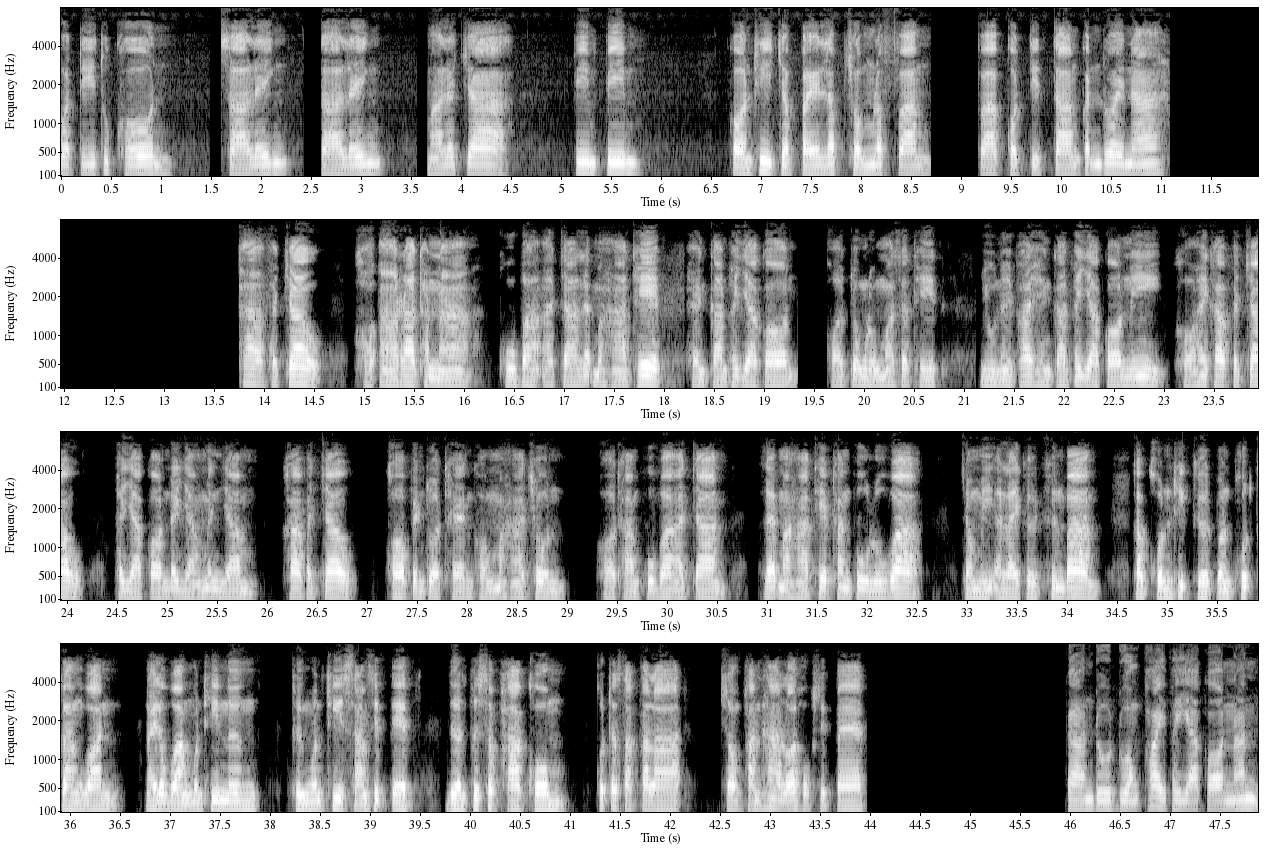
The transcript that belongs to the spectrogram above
วัสดีทุกคน สาเล้งสาเล้งมาแล้วจ้าปิมปิมก่อนที่จะไปรับชมรับฟัง ฝากกดติดตามกันด้วยนะ ข้าพระเจ้าขออาราธนาครูบาอาจารย์และมหาเทพ แห่งการพยากรณ์ ขอจงลงมาสถิต อยู่ในภายแห่งการพยากรณ์นี้ ขอให้ข้าพระเจ้า พยากรณ์ได้อย่างแม่นยำข้าพระเจ้า ขอเป็นตัวแทนของมหาชน ขอถามครูบาอาจารย์ และมหาเทพท่านผู้รู้ว่า จะมีอะไรเกิดขึ้นบ้าง กับคนที่เกิดวันพุธกลางวัน ในระหว่างวันที่หนึ่งถึงวันที่ 31 เดือนพฤษภาคม พุทธศักราช 2568 การดูดวงไพ่พยากรณ์นั้น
